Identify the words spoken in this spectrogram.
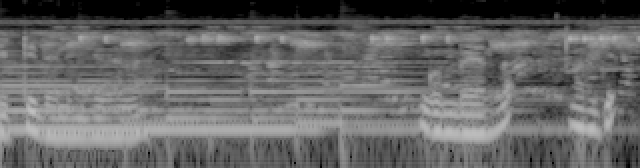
ಇಟ್ಟಿದ್ದೇನೆ ಇದೆಲ್ಲ. ಗೊಂಬೆ ಎಲ್ಲ ಹಾಗೆ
